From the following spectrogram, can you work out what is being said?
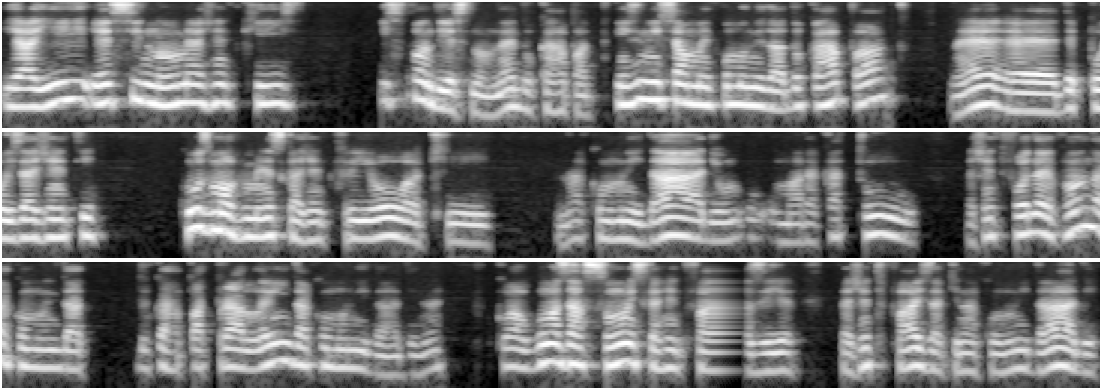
E aí esse nome a gente quis expandir esse nome, né, do Carrapato. Inicialmente comunidade do Carrapato, né? É, depois a gente, com os movimentos que a gente criou aqui na comunidade, o, o Maracatu, a gente foi levando a comunidade do Carrapato para além da comunidade, né? Com algumas ações que a gente fazia, que a gente faz aqui na comunidade,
